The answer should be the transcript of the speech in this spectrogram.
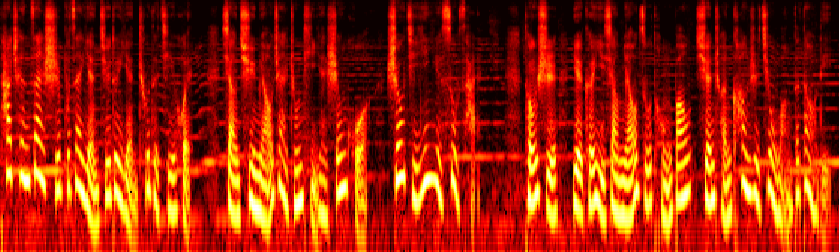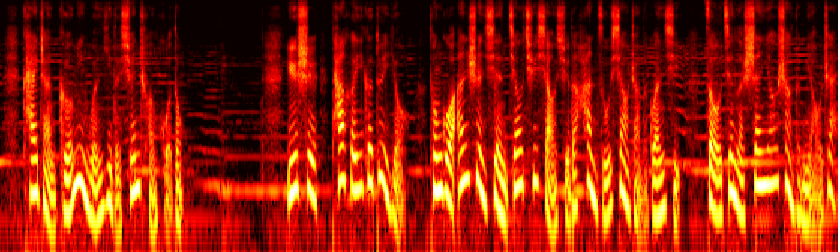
他趁暂时不在演剧队演出的机会，想去苗寨中体验生活，收集音乐素材。同时，也可以向苗族同胞宣传抗日救亡的道理，开展革命文艺的宣传活动。于是，他和一个队友通过安顺县郊区小学的汉族校长的关系，走进了山腰上的苗寨。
